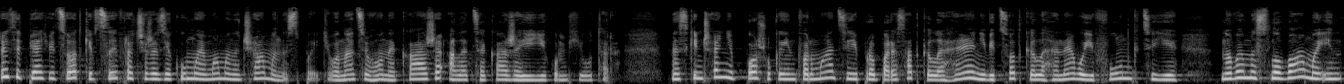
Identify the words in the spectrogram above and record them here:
35% цифра, через яку моя мама ночами не спить. Вона цього не каже, але це каже її комп'ютер. Нескінченні пошуки інформації про пересадки легені, відсотки легеневої функції, новими словами і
